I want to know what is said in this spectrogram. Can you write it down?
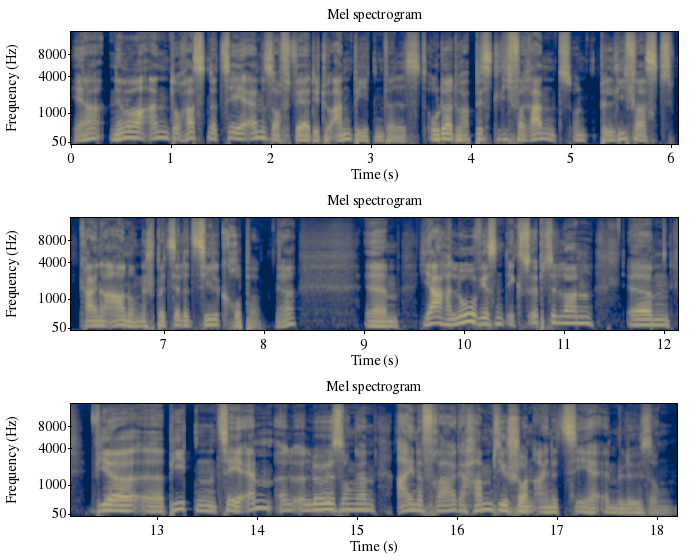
Ja, nehmen wir mal an, du hast eine CRM-Software, die du anbieten willst, oder du bist Lieferant und belieferst, keine Ahnung, eine spezielle Zielgruppe. Ja, ähm, ja hallo, wir sind XY, ähm, wir äh, bieten CRM-Lösungen. Eine Frage, haben Sie schon eine CRM-Lösung?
